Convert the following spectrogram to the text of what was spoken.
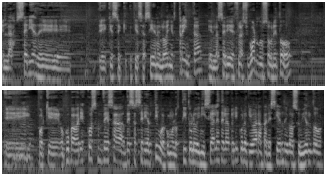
en las series de, que, se, que se hacían en los años 30, en la serie de Flash Gordon sobre todo, eh, porque ocupa varias cosas de esa, de esa serie antigua, como los títulos iniciales de la película que van apareciendo y van subiendo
